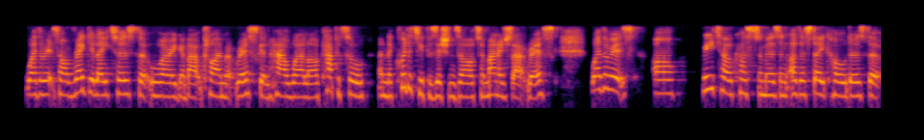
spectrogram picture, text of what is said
whether it's our regulators that are worrying about climate risk and how well our capital and liquidity positions are to manage that risk, whether it's our retail customers and other stakeholders that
